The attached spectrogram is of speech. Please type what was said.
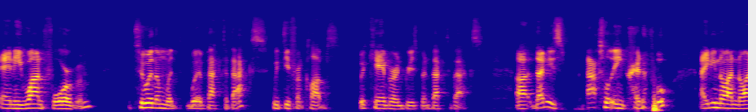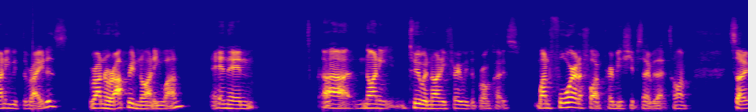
and he won four of them. Two of them were, were back-to-backs with different clubs, with Canberra and Brisbane back-to-backs. Uh, that is absolutely incredible. 89-90 with the Raiders, runner-up in 91, and then uh, 92 and 93 with the Broncos. Won four out of five premierships over that time. So,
